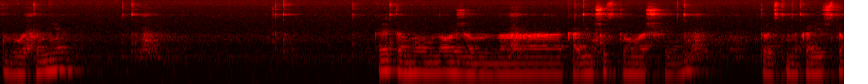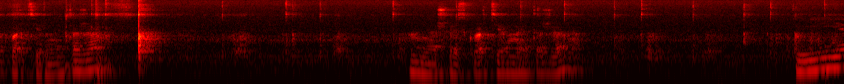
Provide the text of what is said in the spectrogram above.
Вот они. Это мы умножим на количество машин, то есть на количество квартир на этаже. У меня 6 квартир на этаже. И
